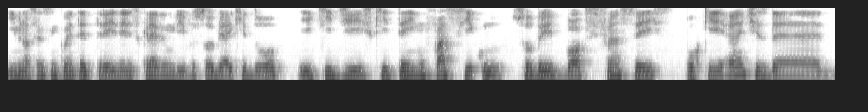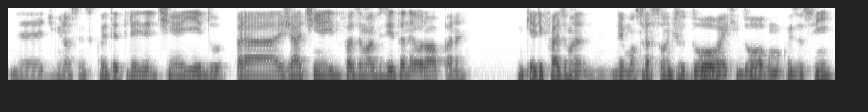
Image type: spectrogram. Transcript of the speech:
em 1953 ele escreve um livro sobre Aikido e que diz que tem um fascículo sobre boxe francês, porque antes de, de, de 1953 ele tinha ido para já tinha ido fazer uma visita na Europa, né? Em que ele faz uma demonstração de judô, aikido, alguma coisa assim.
